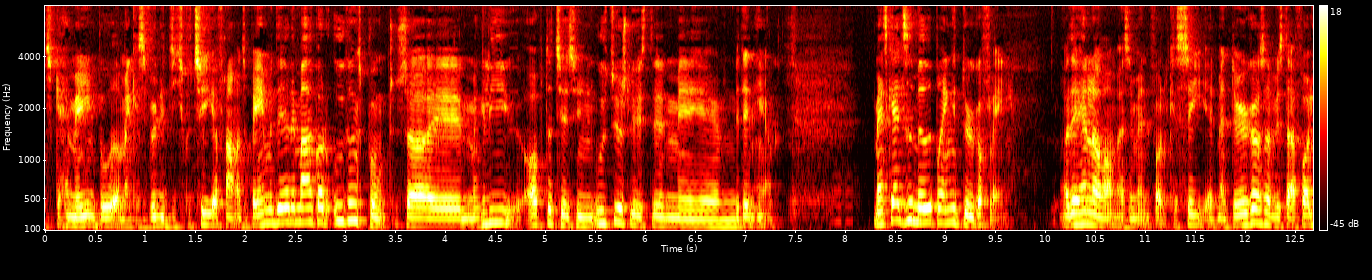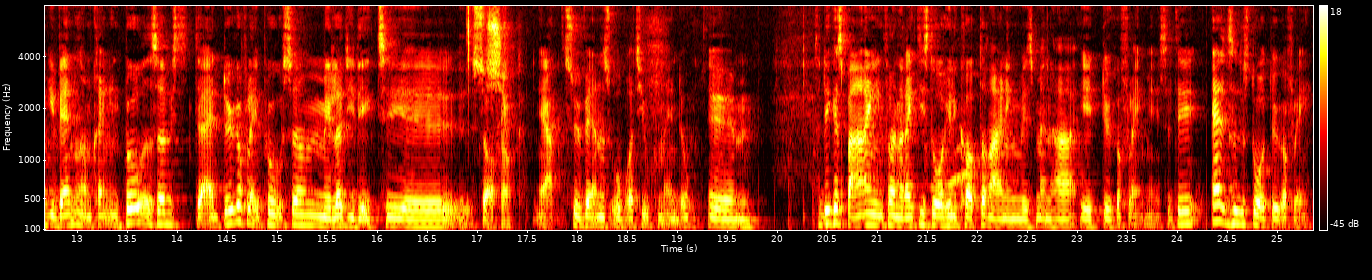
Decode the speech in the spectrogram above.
skal have med i en bog. Og man kan selvfølgelig diskutere frem og tilbage, men det er et meget godt udgangspunkt. Så øh, man kan lige opdatere sin udstyrsliste med, øh, med den her. Man skal altid medbringe et dykkerflag. Og det handler om, at simpelthen folk kan se, at man dykker, så hvis der er folk i vandet omkring en båd, så hvis der er et dykkerflag på, så melder de det ikke til øh, SOC. SOC. Ja, Søværnets Operativ Kommando. Øh, så det kan spare en for en rigtig stor helikopterregning, hvis man har et dykkerflag med. Så det er altid et stort dykkerflag.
